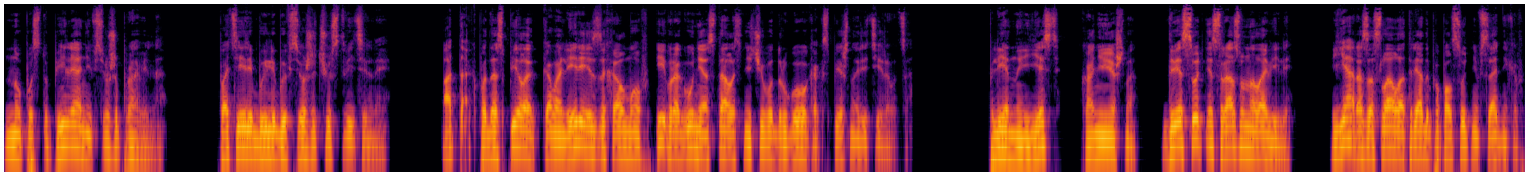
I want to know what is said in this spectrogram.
Но поступили они все же правильно. Потери были бы все же чувствительные. А так подоспела кавалерия из-за холмов, и врагу не осталось ничего другого, как спешно ретироваться. Пленные есть? Конечно. Две сотни сразу наловили. Я разослал отряды по полсотни всадников,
